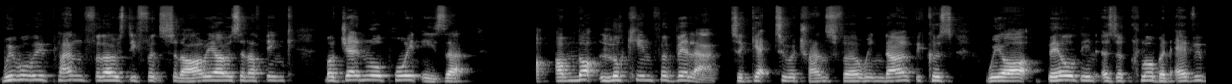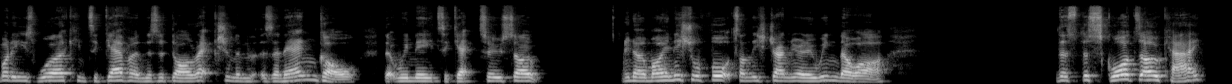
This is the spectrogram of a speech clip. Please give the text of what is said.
we will be planned for those different scenarios. And I think my general point is that I'm not looking for Villa to get to a transfer window because we are building as a club and everybody's working together and there's a direction and there's an end goal that we need to get to. So, you know, my initial thoughts on this January window are the, the squad's okay.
